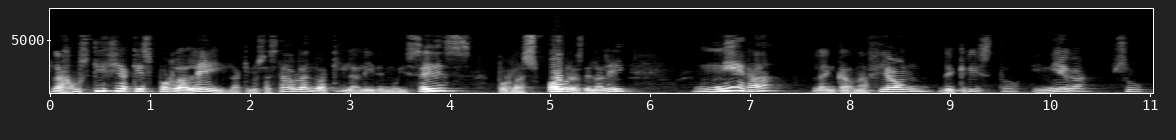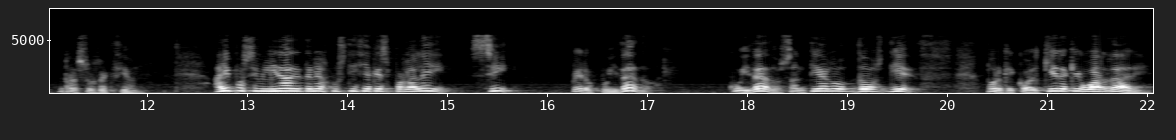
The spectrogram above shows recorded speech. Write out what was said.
La justicia que es por la ley, la que nos está hablando aquí, la ley de Moisés, por las obras de la ley, niega la encarnación de Cristo y niega su resurrección. ¿Hay posibilidad de tener justicia que es por la ley? Sí, pero cuidado, cuidado, Santiago 2.10, porque cualquiera que guardare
